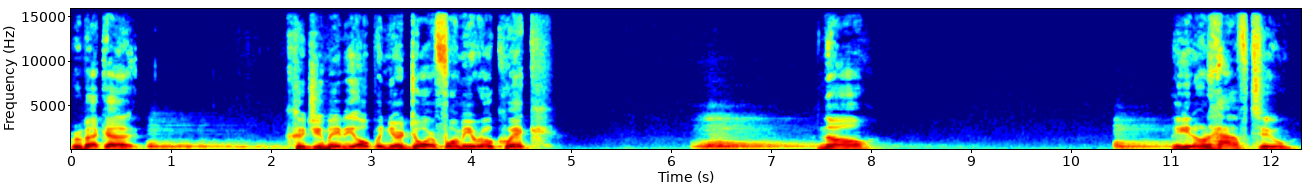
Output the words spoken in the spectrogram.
Rebecca, could you maybe open your door for me real quick? No? You don't have to.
